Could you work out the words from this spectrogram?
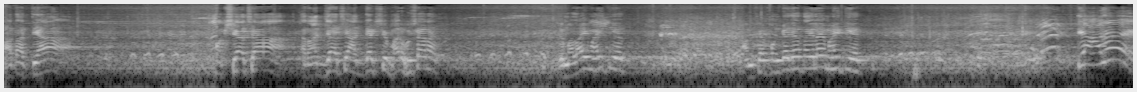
आता त्या पक्षाच्या राज्याचे अध्यक्ष फार हुशार आहेत. ते मलाही माहिती आहेत. आमच्या पंकजा ताईलाही माहिती आहेत. ते आले.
